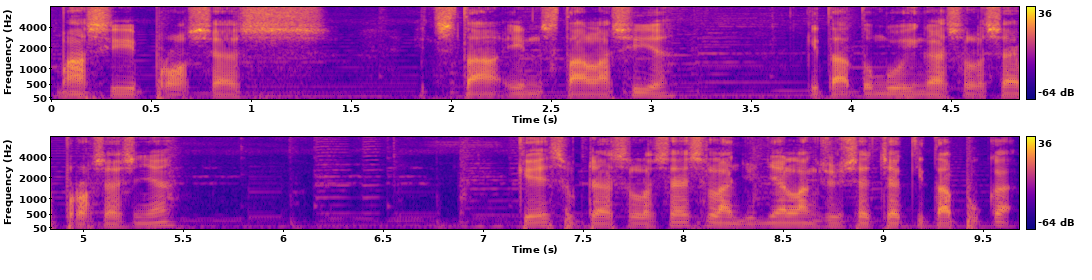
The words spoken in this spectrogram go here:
Masih proses insta instalasi ya. Kita tunggu hingga selesai prosesnya. Oke sudah selesai. Selanjutnya langsung saja kita buka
